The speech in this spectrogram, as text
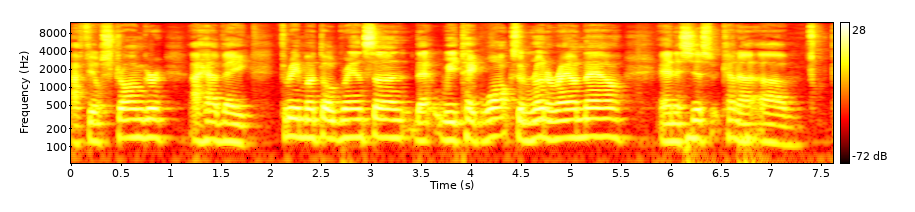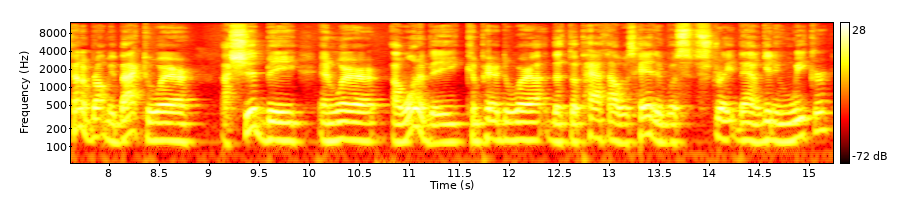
I feel stronger. I have a three month old grandson that we take walks and run around now, and it's just kind of um, kind of brought me back to where I should be and where I want to be compared to where I, the, the path I was headed was straight down, getting weaker.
